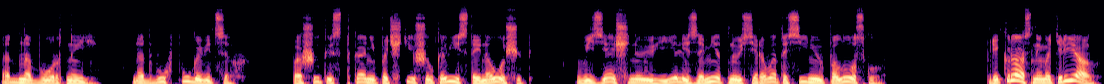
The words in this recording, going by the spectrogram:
Однобортный, на двух пуговицах, пошит из ткани почти шелковистой на ощупь, в изящную, еле заметную серовато-синюю полоску. «Прекрасный материал»,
